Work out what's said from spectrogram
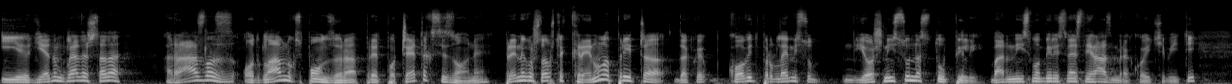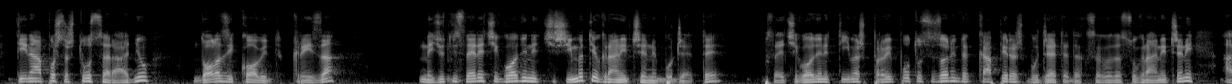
I odjednom gledaš sada razlaz od glavnog sponzora pred početak sezone, pre nego što uopšte krenula priča, dakle, COVID problemi su još nisu nastupili, bar nismo bili svesni razmera koji će biti, ti napuštaš tu saradnju, dolazi COVID kriza, međutim sledeće godine ćeš imati ograničene budžete, sledeće godine ti imaš prvi put u sezoni da kapiraš budžete, da da su ograničeni, a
